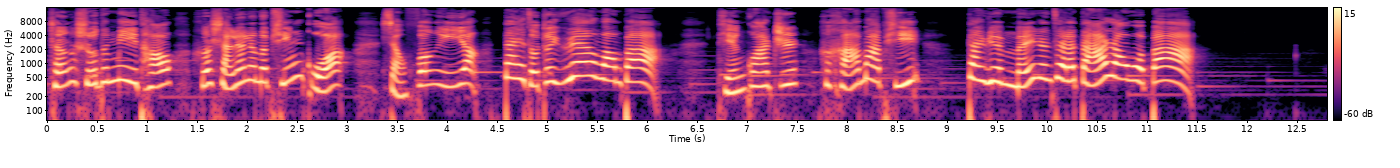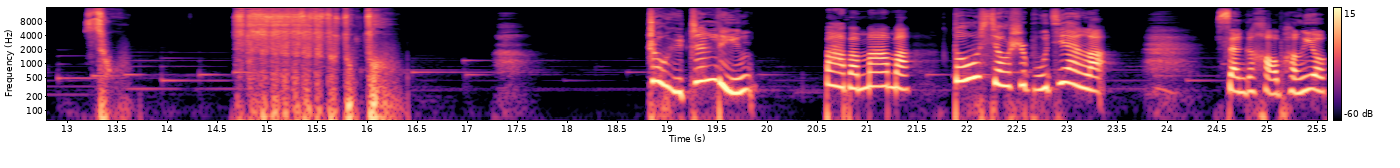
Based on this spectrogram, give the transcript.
成熟的蜜桃和闪亮亮的苹果，像风一样带走这愿望吧。甜瓜汁和蛤蟆皮，但愿没人再来打扰我吧。”嗖。嗖嗖嗖嗖嗖咒语真灵，爸爸妈妈都消失不见了。三个好朋友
